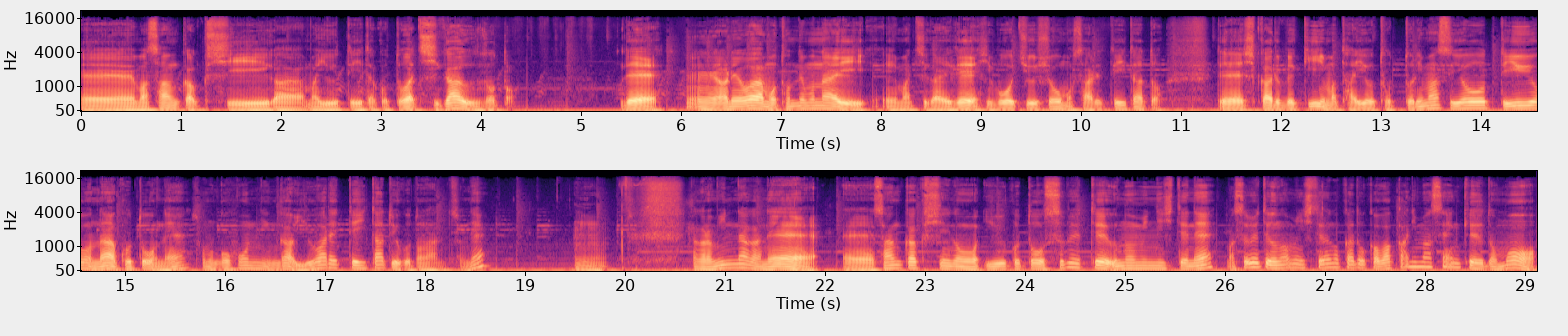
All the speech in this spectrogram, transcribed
えーまあ、三角氏が、まあ、言うていたことは違うぞと。で、えー、あれはもうとんでもない、間違いで誹謗中傷もされていたと。で、しかるべき今対応を取っておりますよっていうようなことをね、そのご本人が言われていたということなんですよね。うん。だからみんながね、えー、三角詞の言うことを全て鵜呑みにしてね、まあ、全て鵜呑みにしてるのかどうか分かりませんけれども、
